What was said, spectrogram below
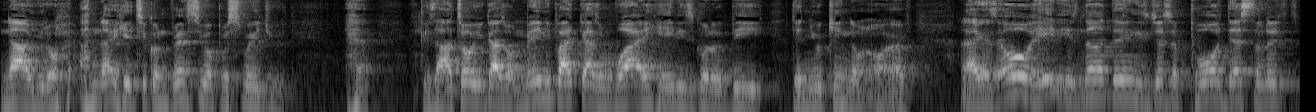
Now you don't. I'm not here to convince you or persuade you, because I told you guys on many podcasts why Haiti is going to be the new kingdom on earth. Like I said, oh, Haiti is nothing. It's just a poor, desolate.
